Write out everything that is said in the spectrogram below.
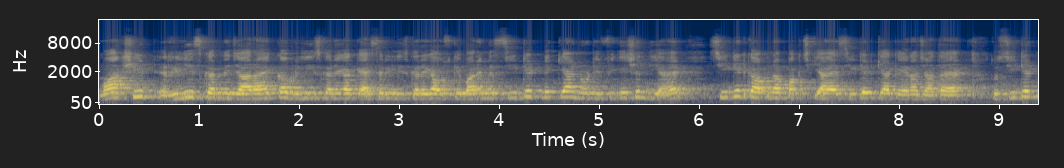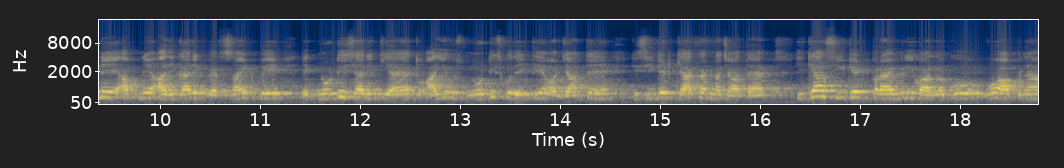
मार्कशीट रिलीज़ करने जा रहा है, कब रिलीज़ करेगा, कैसे रिलीज़ करेगा, उसके बारे में सीटेट ने क्या नोटिफिकेशन दिया है सीटेट का अपना पक्ष क्या है सीटेट क्या कहना चाहता है तो सीटेट ने अपने आधिकारिक वेबसाइट पे एक नोटिस जारी किया है तो आइए उस नोटिस को देखते हैं और जानते हैं कि सीटेट क्या करना चाहता है, कि क्या सीटेट प्राइमरी वालों को वो अपना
